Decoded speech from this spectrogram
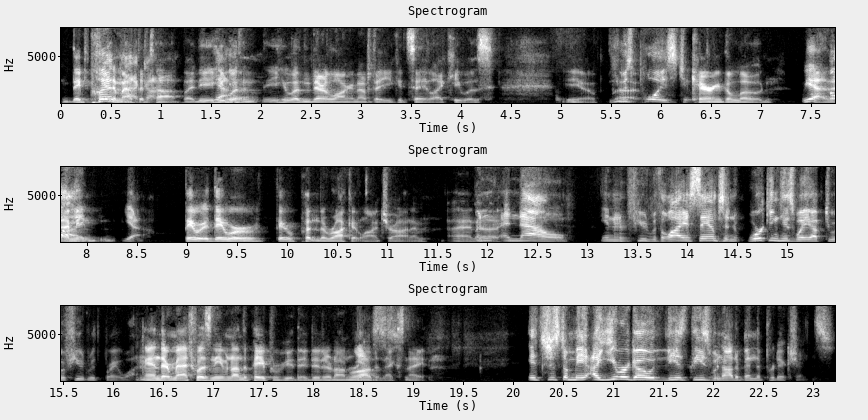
they put him at the top, but he, yeah. he, wasn't he wasn't there long enough that you could say like he was, you know, he was uh, poised to carrying the load. Yeah, but, I mean, yeah, they were they were they were putting the rocket launcher on him, and and, uh, and now in a feud with Elias Samson, working his way up to a feud with Bray Wyatt. And their match wasn't even on the pay per view; they did it on Raw yes. the next night. It's just a a year ago. These these would not have been the predictions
